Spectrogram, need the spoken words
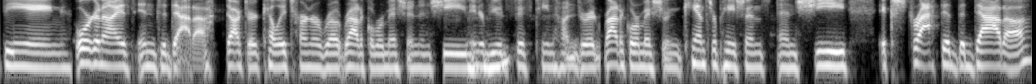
being organized into data. Dr. Kelly Turner wrote Radical Remission and she mm-hmm. interviewed 1,500 radical remission cancer patients and she extracted the data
